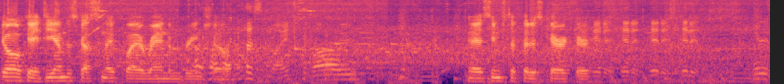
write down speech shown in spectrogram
Yo, okay, DM just got sniped by a random green shell. That's mine. Nice. Yeah, it seems to fit his character. Hit it, hit it, hit it, hit it. Hit.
